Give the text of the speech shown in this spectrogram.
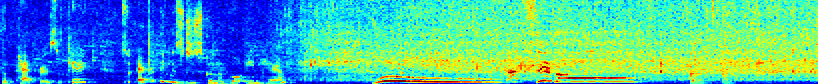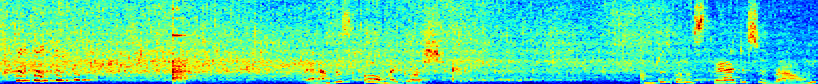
the peppers okay? So everything is just gonna go in here Woo! That's it all! and I'm just oh my gosh I'm just gonna stir this around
